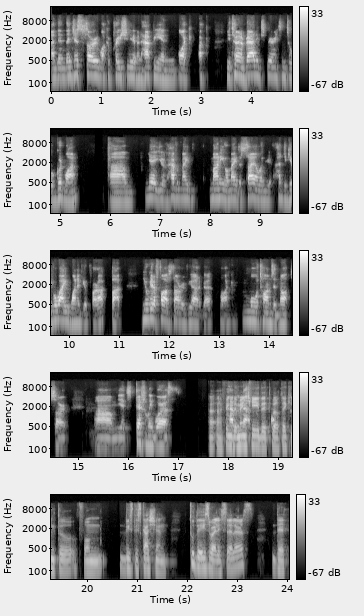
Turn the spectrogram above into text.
And then they're just so like appreciative and happy, and like you turn a bad experience into a good one. Um, yeah, you haven't made money or made a sale, and you had to give away one of your product, but you'll get a five star review out of it, like more times than not. So, um, yeah, it's definitely worth. I think the main that. key that we're taking to from this discussion to the Israeli sellers that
